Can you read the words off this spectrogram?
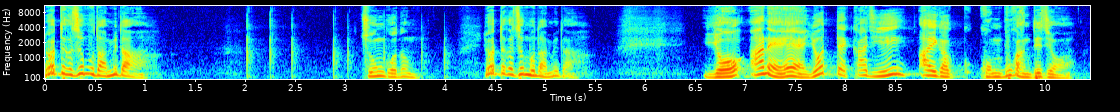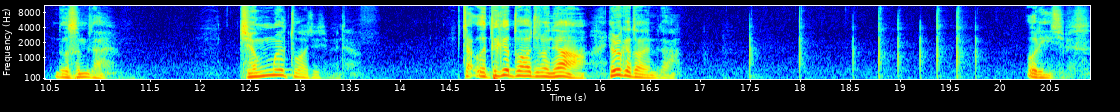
이때가 전부 다입니다. 중고등. 이때가 전부 다입니다. 요 안에 요때까지 아이가 공부가 안 되죠. 넣습니다. 정말 도와주십니다. 자, 어떻게 도와주느냐? 이렇게 도와줍니다. 어린이집에서.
